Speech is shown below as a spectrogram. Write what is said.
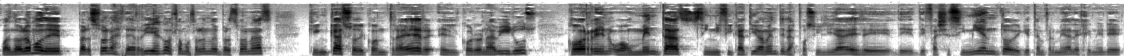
Cuando hablamos de personas de riesgo, estamos hablando de personas que en caso de contraer el coronavirus corren o aumenta significativamente las posibilidades de, fallecimiento, de que esta enfermedad le genere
